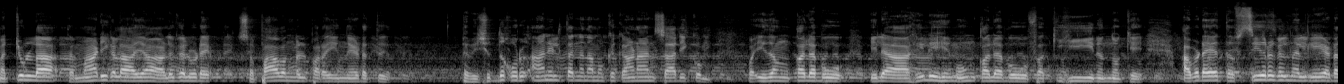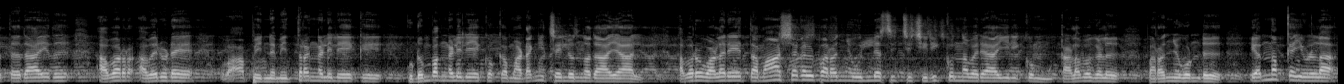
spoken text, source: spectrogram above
മറ്റുള്ള തെമ്മാടികളായ ആളുകളുടെ സ്വഭാവങ്ങൾ പറയുന്നിടത്ത് വിശുദ്ധ ഖുർആാനിൽ തന്നെ നമുക്ക് കാണാൻ സാധിക്കും. ഇതം കലബു ഇലാഹിലിഹിമും കലബു ഫക്കിഹീൻ എന്നൊക്കെ. അവിടെ തഫ്സീറുകൾ നൽകിയിടത്ത് അതായത് അവർ അവരുടെ പിന്നെ മിത്രങ്ങളിലേക്ക് കുടുംബങ്ങളിലേക്കൊക്കെ മടങ്ങിച്ചെല്ലുന്നതായാൽ അവർ വളരെ തമാശകൾ പറഞ്ഞു ഉല്ലസിച്ച് ചിരിക്കുന്നവരായിരിക്കും കളവുകൾ പറഞ്ഞുകൊണ്ട് എന്നൊക്കെയുള്ള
